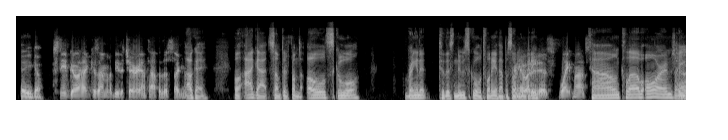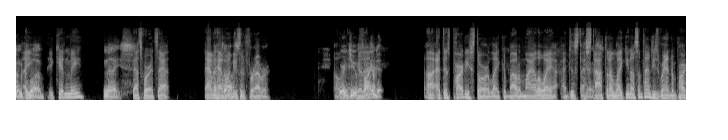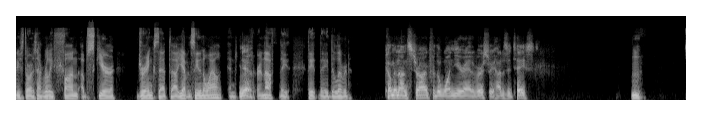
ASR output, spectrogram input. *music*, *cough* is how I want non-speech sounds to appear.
there you go. Steve, go ahead because I'm going to be the cherry on top of this segment. Okay. Well, I got something from the old school, bringing it to this new school 20th episode. Are know you what ready? it is. White Monster. Towne Club Orange. Are you- Towne are you- Club. Are you kidding me? Nice. That's where it's at. I haven't That's had one of these in forever. Oh, Where'd yeah, you hear that? find it? Uh, at this party store, like about a mile away. I, I just I Nice. stopped and I'm like, you know, sometimes these random party stores have really fun, obscure drinks that uh, you haven't seen in a while. And Yeah. sure enough, they they they delivered. Coming on strong for the one year anniversary. How does it taste? Mm,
